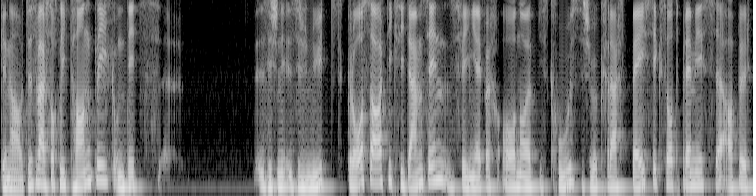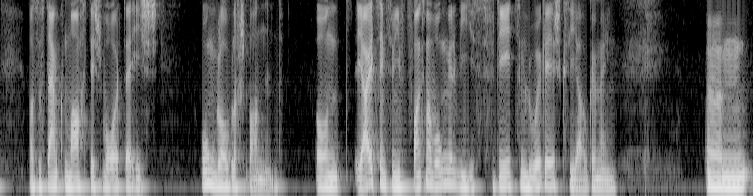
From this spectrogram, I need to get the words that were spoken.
Genau, das wäre so ein bisschen die Handlung und jetzt äh, es ist, es ist nichts Grossartiges in dem Sinn. Das finde ich einfach auch noch etwas Cooles. Es ist wirklich recht basic, so die Prämisse, aber was aus dem gemacht ist worden, ist unglaublich spannend. Und ja, jetzt nimmt es mich fangs mal Wunder, wie es für dich zum Schauen war, allgemein. Ähm,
